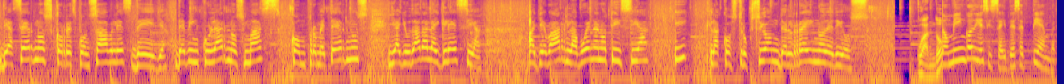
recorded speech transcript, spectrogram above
de hacernos corresponsables de ella, de vincularnos más, comprometernos y ayudar a la Iglesia a llevar la buena noticia y la construcción del reino de Dios. ¿Cuándo? Domingo 16 de septiembre.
